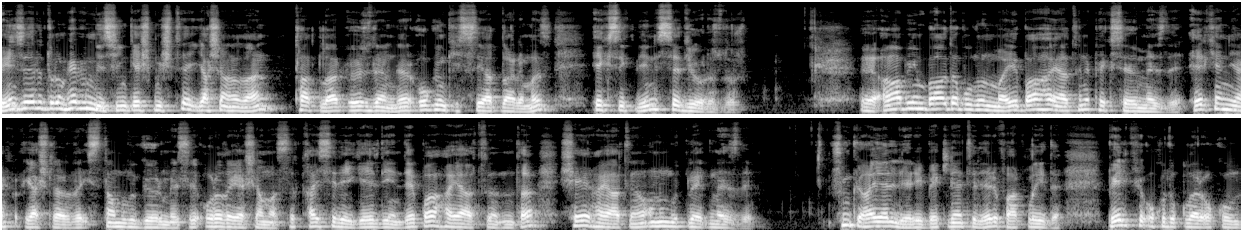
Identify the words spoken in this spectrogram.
Benzeri durum hepimiz için geçmişte yaşanılan tatlar, özlemler, o günkü hissiyatlarımız eksikliğini hissediyoruzdur. E, abim bağda bulunmayı, bağ hayatını pek sevmezdi. Erken ya- yaşlarda İstanbul'u görmesi, orada yaşaması, Kayseri'ye geldiğinde bağ hayatında şehir hayatını onu mutlu etmezdi. Çünkü hayalleri, beklentileri farklıydı. Belki okudukları okul,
